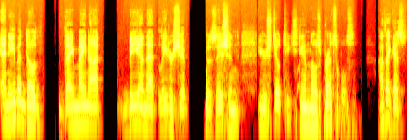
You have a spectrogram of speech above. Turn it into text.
And even though they may not be in that leadership position you're still teaching them those principles. I think that's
